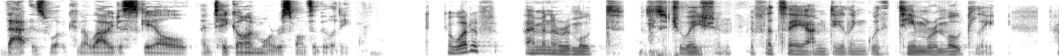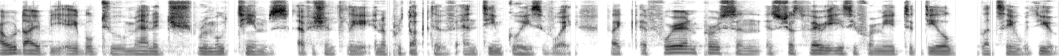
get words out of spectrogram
that is what can allow you to scale and take on more responsibility. What if i'm in a remote situation? If let's say i'm dealing with a team remotely how would I be able to manage remote teams efficiently in a productive and team cohesive way? Like if we're in person, it's just very easy for me to deal, let's say, with you.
